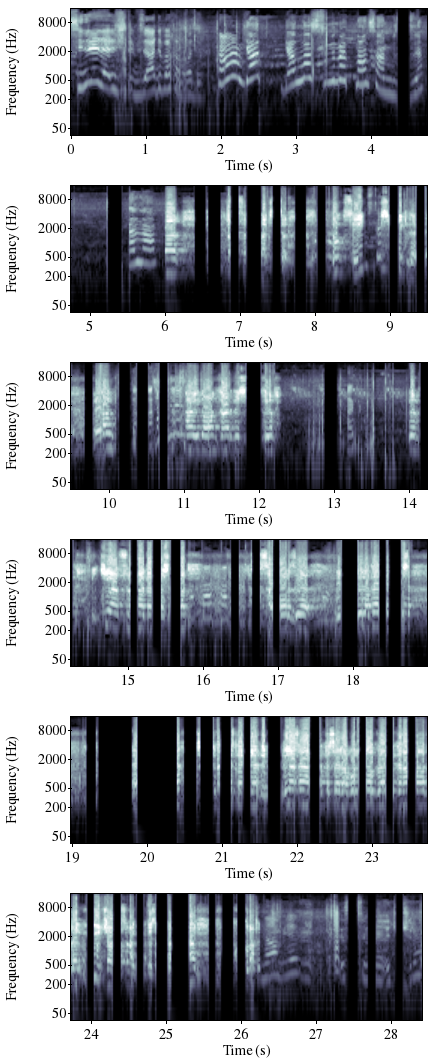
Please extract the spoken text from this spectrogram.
Sinir eder işte bizi hadi bakalım hadi. Tamam gel. Gel lan sinir et lan sen bizi. Gel lan. Çok sevimli bir şekilde Eren Kaydoğan kardeşlerim Bak. iki yazsın arkadaşlar. Sayımızı bir arkadaşlar. Bir yazsın arkadaşlar. Abone oldular kanalıma da üç yazsın arkadaşlar. Ne yapacağız? Sesini açıyorum.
